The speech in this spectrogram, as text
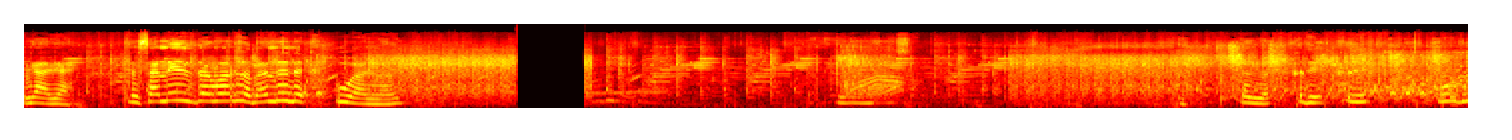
Gel gel. Ya sen ne elden varsa bende de bu var lan. Hadi hadi hadi. Oldu.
